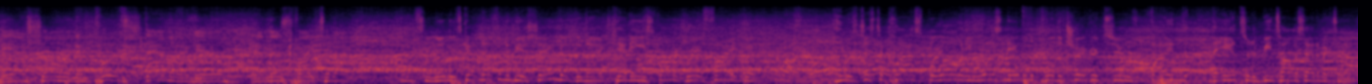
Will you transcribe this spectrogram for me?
He has shown an improved stamina here in this fight tonight. Absolutely. He's got nothing to be ashamed of tonight, Kenny. He's fought a great fight, but he was just a class below, and he wasn't able to pull the trigger to find the answer to beat Thomas Adamek tonight.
